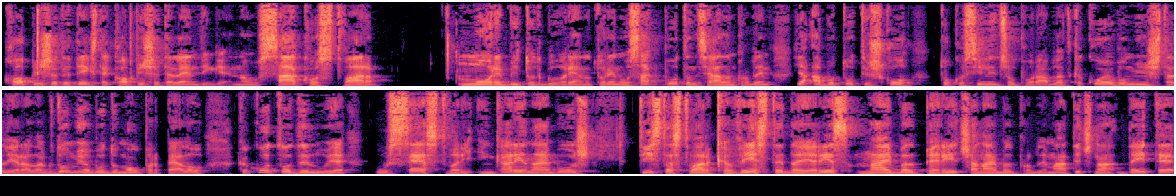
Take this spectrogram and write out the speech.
ko pišete tekste, ko pišete landinge, na vsako stvar. More biti odgovorjeno, torej na vsak potencijalen problem. Ja, a bo to težko, to kosilnico uporabljati, kako jo bom inštalirala, kdo mi jo bo domov pripeljal, kako to deluje, vse stvari. In kar je najboljš, tista stvar, ki veste, da je res najbolj pereča, najbolj problematična, dejte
